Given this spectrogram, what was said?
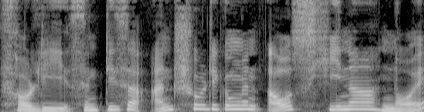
Frau Lee, sind diese Anschuldigungen aus China neu?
